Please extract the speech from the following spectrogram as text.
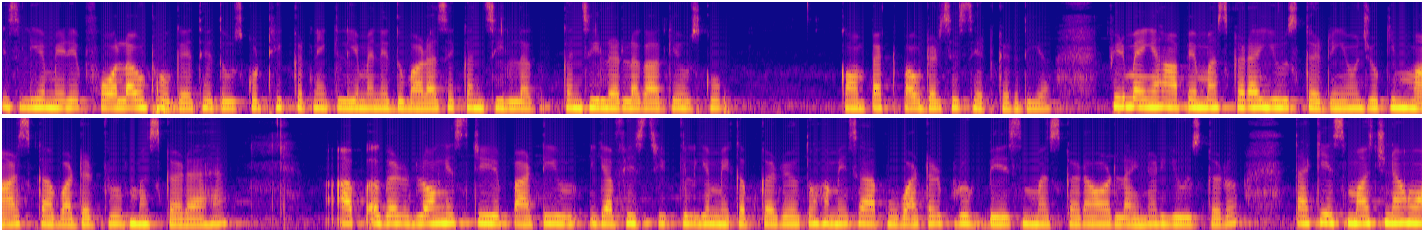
इसलिए मेरे फॉल आउट हो गए थे तो उसको ठीक करने के लिए मैंने दोबारा से कंसील लग, कंसीलर लगा के उसको कॉम्पैक्ट पाउडर से सेट कर दिया। फिर मैं यहाँ पे मस्करा यूज़ कर रही हूँ, जो कि मार्स का वाटर प्रूफ है। आप अगर लॉन्ग स्टे पार्टी या फेस्टिव के लिए मेकअप कर रहे हो तो हमेशा आप वाटर प्रूफ बेस मस्करा और लाइनर यूज़ करो, ताकि स्मच ना हो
